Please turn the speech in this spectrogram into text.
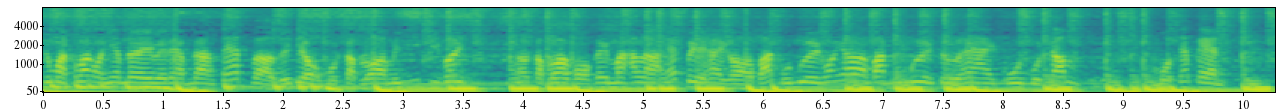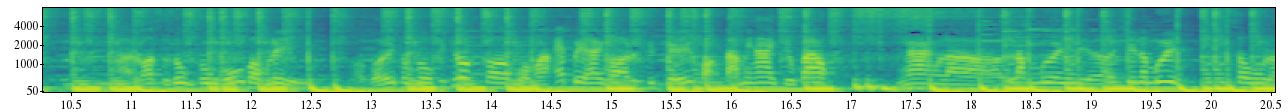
các bác và anh em đây bên em đang test và giới thiệu một cặp loa Mỹ TV à, cặp loa có cái mã là SP2G bát 40 các bác nhá bát 40 từ 2 cùi 100 một tép kèn. À, loa sử dụng thùng gỗ bọc lì với thông số kích thước của mã SP2G được thiết kế khoảng 82 chiều cao ngang là 50 ờ, trên 50 sâu là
